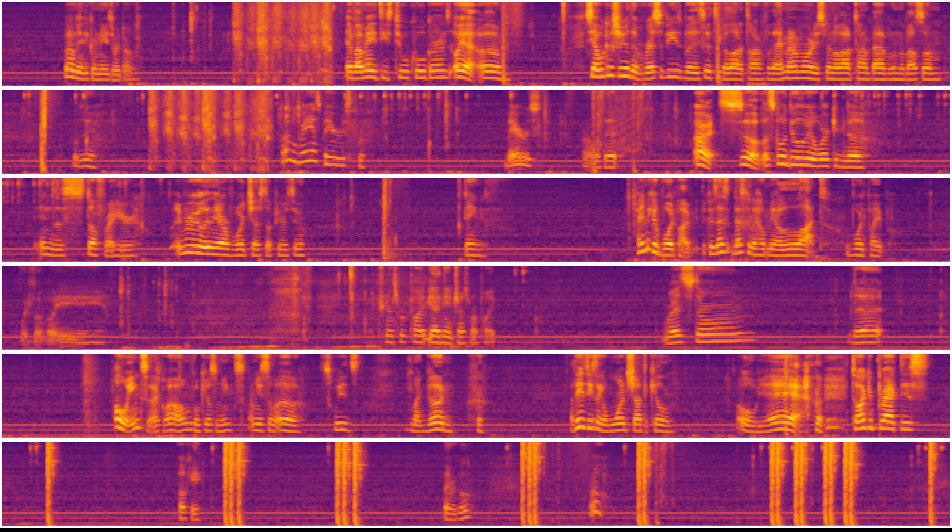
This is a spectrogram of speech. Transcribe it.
I don't need the grenades right now. Yeah, but I made these two cool guns. Oh yeah, um... See, I will show you the recipes, but it's gonna take a lot of time for that. Mean, I'm already spent a lot of time babbling about something. What's it? Oh, raspberries. Bears. I don't know what that. Alright, so let's go do a little bit of work in the in the stuff right here. We really need our void chest up here too. Dang. How do you make a void pipe? Because that's that's gonna help me a lot. Void pipe. Void pipe. Transport pipe. Yeah, I need a transport pipe. Redstone. That. Oh, ink sac. Wow, I'm gonna go kill some inks. I mean, some uh squids with my gun. I think it takes like a one shot to kill him. Oh yeah, target practice. Okay. There we go. Oh.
